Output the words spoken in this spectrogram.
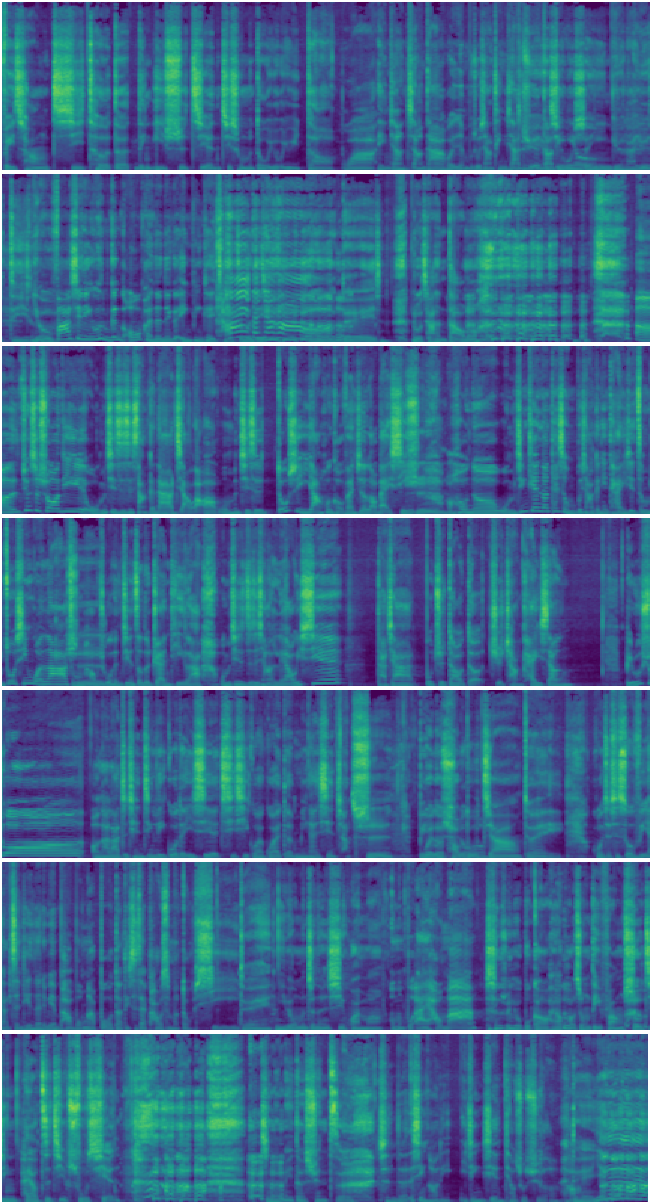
非常奇特的灵异事件，其实我们都有遇到。哇，哎，你这样讲，大家会忍不住想听下去。到底我声音越来越低了，有发现你为什么跟个 Open 的那个音频可以差这么低？哦，对，落差很大吗？呃，就是说，第一，我们其实是想跟大家讲了啊，我们其实都是一样混口饭吃的老百姓。是，然后呢，我们今天呢，但是我们不想跟你谈一些怎么做新闻啦，怎么跑出很艰涩的专题啦，我们其实只是想聊一些大家不知道的职场开箱。比如说，欧拉拉之前经历过的一些奇奇怪怪的命案现场，是为了跑独家，对，或者是 Sophia 整天在那边跑蒙阿波，到底是在跑什么东西？对你以为我们真的很喜欢吗？我们不爱好吗？薪水又不高，还要跑这种地方，收金还要自己出钱，真的没得选择。真的，幸好你已经先跳出去了。对，耶，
